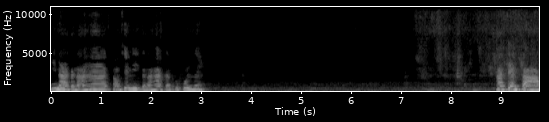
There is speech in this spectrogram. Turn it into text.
นี่นากันนะฮะน้องเชลลี่กันนะฮะกันทุกคนเลยหาแสนสาม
